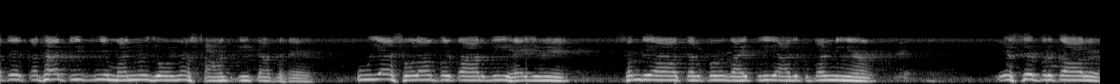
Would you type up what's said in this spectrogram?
ਅਤੇ ਕਥਾ ਕੀਰਤਨ ਮਨ ਨੂੰ ਜੋੜਨਾ ਸ਼ਾਂਤ ਕੀ ਤਪ ਹੈ। ਪੂਜਾ 16 ਪ੍ਰਕਾਰ ਦੀ ਹੈ, ਜਿਵੇਂ ਸੰਧਿਆ, ਤਰਪਣ, ਗਾਇਤਰੀ ਆਦਿਕ ਪੜ੍ਹਨੀਆਂ। ਇਸੇ ਪ੍ਰਕਾਰ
